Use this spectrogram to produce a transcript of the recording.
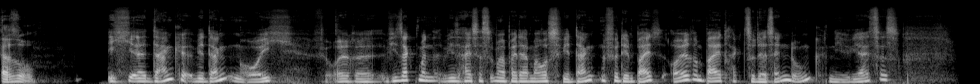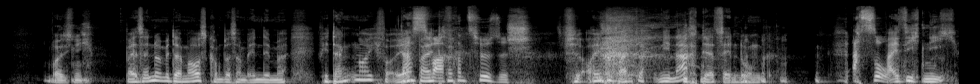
Also, Ich äh, danke, wir danken euch für eure, wie sagt man, wie heißt das immer bei der Maus? Wir danken für den Beit euren Beitrag zu der Sendung. Nee, wie heißt das? weiß ich nicht. Bei Sendung mit der Maus kommt das am Ende immer. Wir danken euch für euren Das war Beitrag. französisch. für euren Beitrag. Nee, nach der Sendung. Ach so. Weiß ich nicht.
